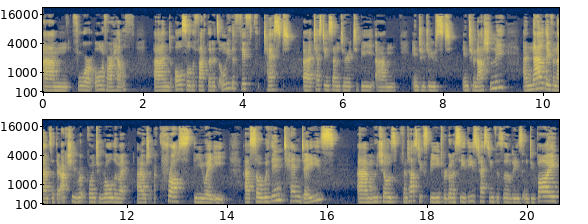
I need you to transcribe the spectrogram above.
um, for all of our health, and also the fact that it's only the fifth test uh, testing center to be um, introduced internationally. And now they've announced that they're actually going to roll them out across the UAE. Uh, so within 10 days, um, which shows fantastic speed, we're going to see these testing facilities in Dubai,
